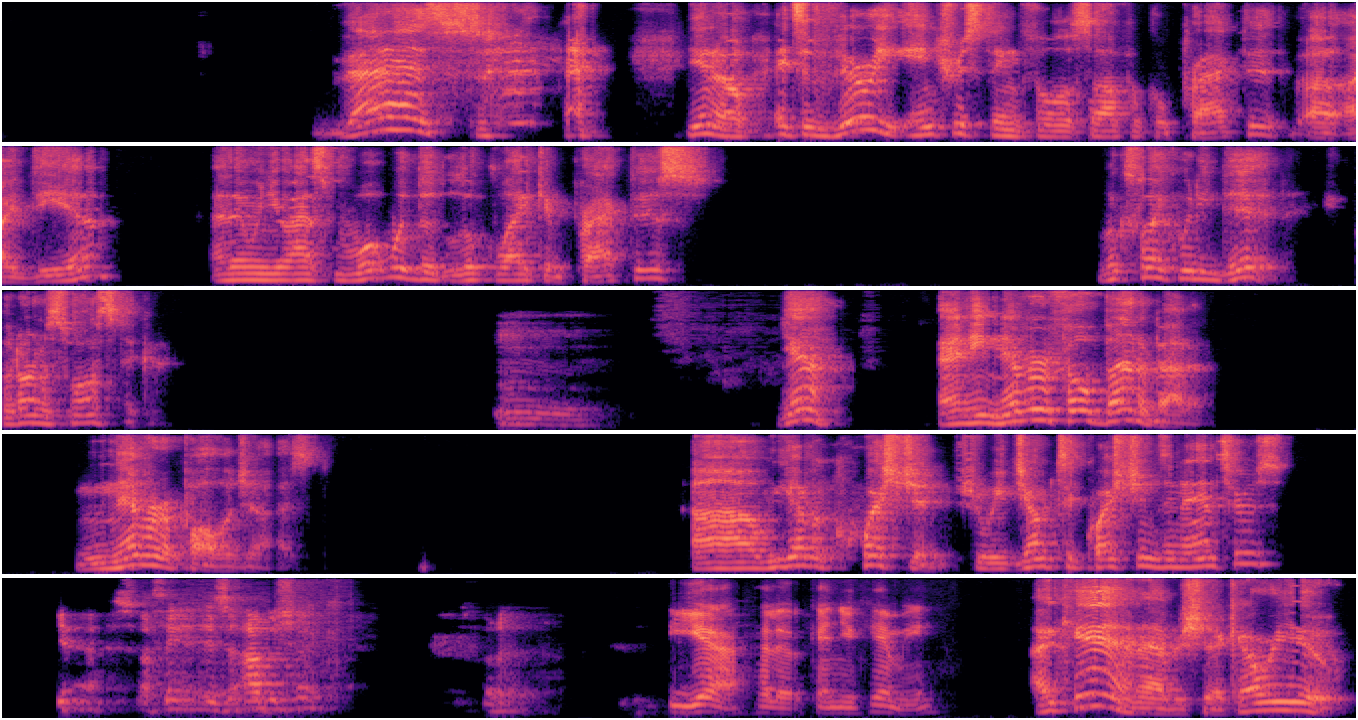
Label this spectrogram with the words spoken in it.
that has you know it's a very interesting philosophical practice uh, idea. And then when you ask what would it look like in practice? Looks like what he did. He put on a swastika. Mm. yeah. And he never felt bad about it. Never apologized. Uh we have a question. Should we jump to questions and answers? Yes, I think is it Abhishek. Yeah, hello. Can you hear me? i can abhishek how are you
